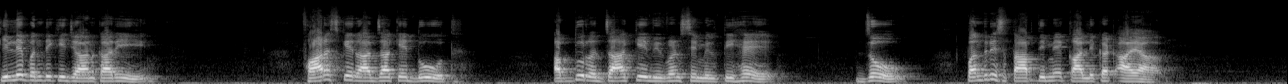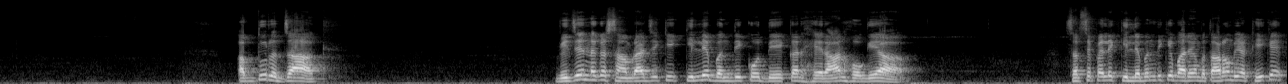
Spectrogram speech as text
किलेबंदी की जानकारी, फारस के राजा के दूत अब्दुल रज्जाक के विवरण से मिलती है, जो पंद्रहवीं शताब्दी में कालिकट आया। अब्दुल रज्जाक विजयनगर साम्राज्य की किलेबंदी को देखकर हैरान हो गया। सबसे पहले किलेबंदी के बारे में बता रहा हूँ, भैया, ठीक है?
